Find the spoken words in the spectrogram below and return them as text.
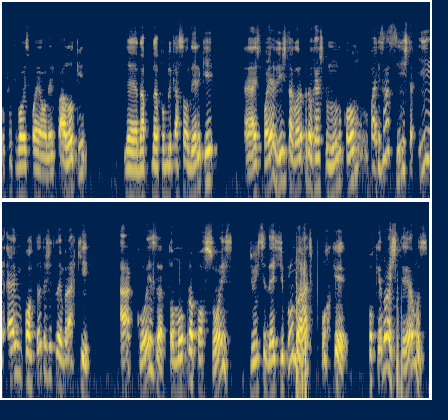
o futebol espanhol. Né? Ele falou que, né, na, na publicação dele, que a Espanha é vista agora pelo resto do mundo como um país racista. E é importante a gente lembrar que a coisa tomou proporções de um incidente diplomático. Por quê? Porque nós temos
